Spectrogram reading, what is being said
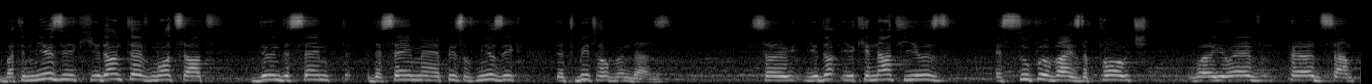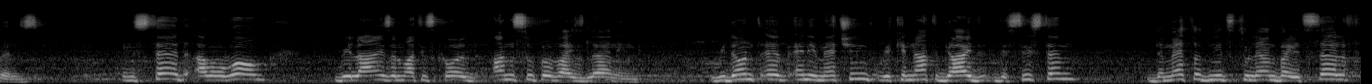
But in music, you don't have Mozart doing the same, the same uh, piece of music that Beethoven does. So you, don't, you cannot use a supervised approach where you have paired samples. Instead, our work relies on what is called unsupervised learning. We don't have any matching. We cannot guide the system. The method needs to learn by itself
